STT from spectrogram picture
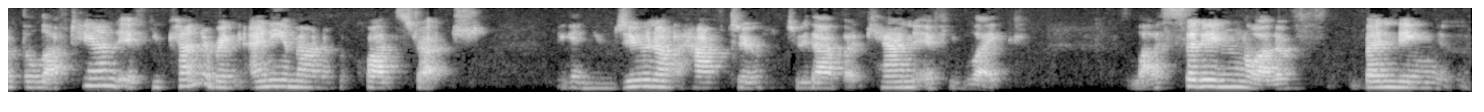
with the left hand if you can to bring any amount of a quad stretch. Again, you do not have to do that, but can if you like. A lot of sitting, a lot of bending and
